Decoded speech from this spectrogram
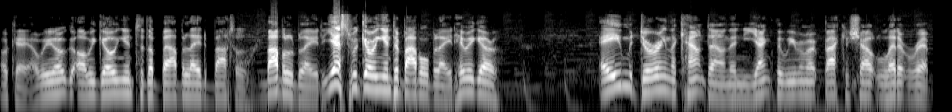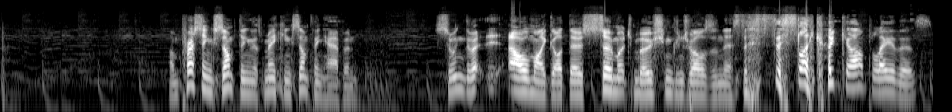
Okay, are we are we going into the Beyblade battle? Babbleblade. Yes, we're going into Babbleblade. Here we go. Aim during the countdown, then yank the Wii remote back and shout, "Let it rip." I'm pressing something that's making something happen. Swing the... Oh my god, there's so much motion controls in this. It's just like I can't play this.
